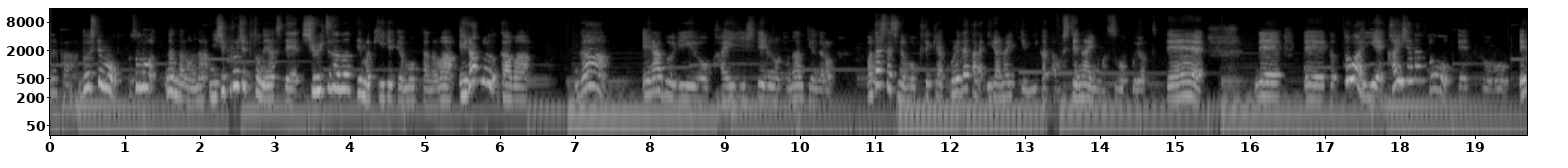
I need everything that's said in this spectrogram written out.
なんかどうしてもそのなんだろうな二次プロジェクトのやつで秀逸だなって今聞いてて思ったのは選ぶ側が選ぶ理由を開示しているのと何て言うんだろう私たちの目的はこれだからいらないっていう言い方をしてないのがすごくよくて。で、えー、ととはいえ会社だと,、えー、と選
